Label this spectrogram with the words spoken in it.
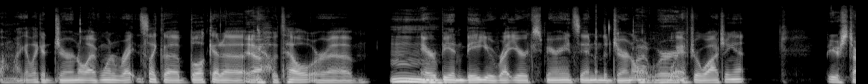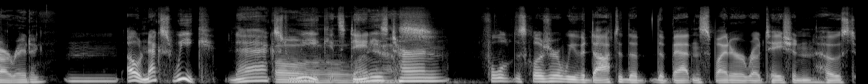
oh my god, like a journal. Everyone write. It's like a book at a, Yeah. hotel or a Mm. Airbnb. You write your experience in on the journal after watching it. Be your star rating. Mm, oh, next week. Next week. It's Oh, Danny's yes. turn. Full disclosure, we've adopted the the Bat and Spider rotation host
